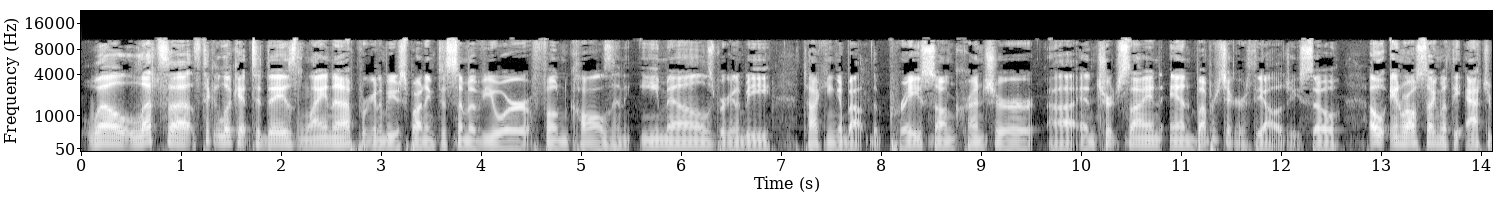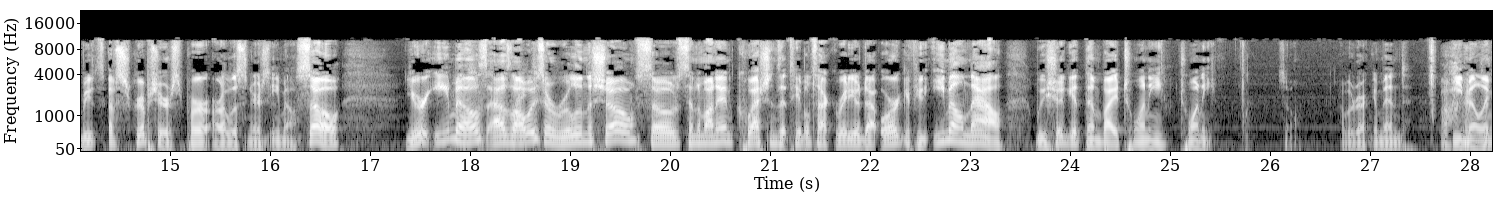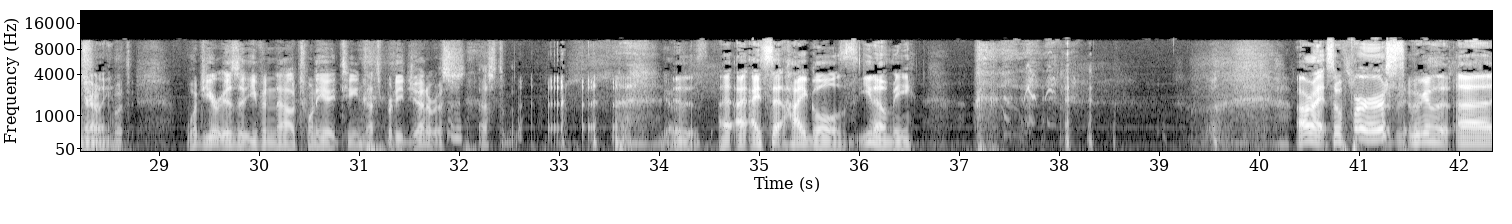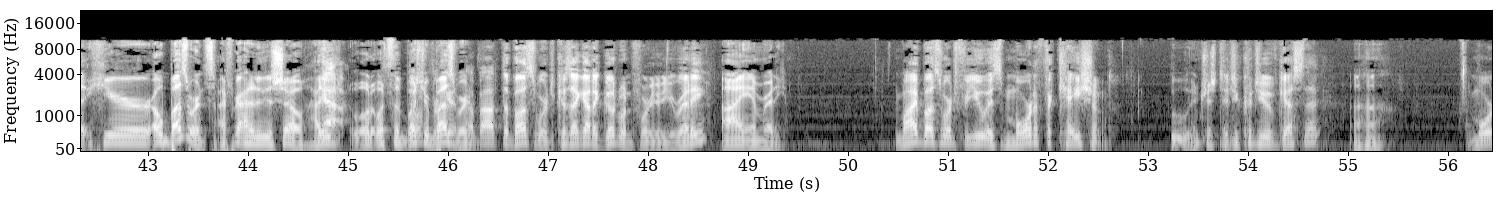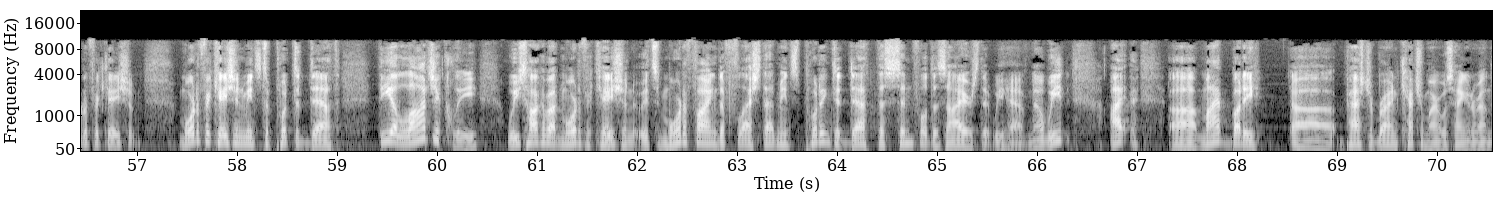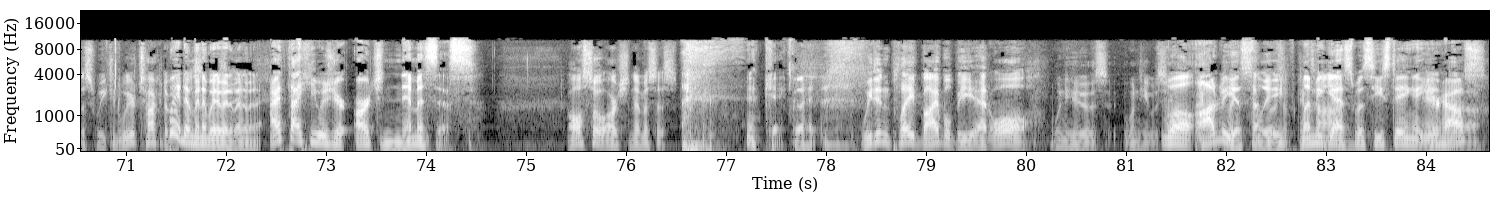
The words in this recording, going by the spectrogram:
Well, let's uh, let's take a look at today's lineup. We're going to be responding to some of your phone calls and emails. We're going to be talking about the praise song cruncher uh, and church sign and bumper sticker theology. So, oh, and we're also talking about the attributes of scriptures per our listeners' email. So, your emails, as always, are ruling the show. So send them on in. Questions at tabletalkradio.org. If you email now, we should get them by 2020. So I would recommend emailing early. But what year is it even now? 2018. That's pretty generous estimate. Yeah. It is. I, I, I set high goals. You know me. All right. So first, we're gonna uh, hear. Oh, buzzwords. I forgot how to do the show. How do Yeah. you, what's the what's Don't your buzzword? About the buzzword, because I got a good one for you. You ready? I am ready. My buzzword for you is mortification. Ooh, interesting. Did you? Could you have guessed that? Uh huh. Mortification. Mortification means to put to death. Theologically, we talk about mortification. It's mortifying the flesh. That means putting to death the sinful desires that we have. Now, we, I, uh, my buddy, uh, Pastor Brian Ketchermeyer was hanging around this week, and we were talking about. Wait a minute. Wait, wait a minute. Wait a minute. I thought he was your arch nemesis. Also, arch nemesis. okay, go ahead. we didn't play Bible Bee at all when he was when he was. Well, obviously, let me guess. Was he staying at your and, uh, house?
